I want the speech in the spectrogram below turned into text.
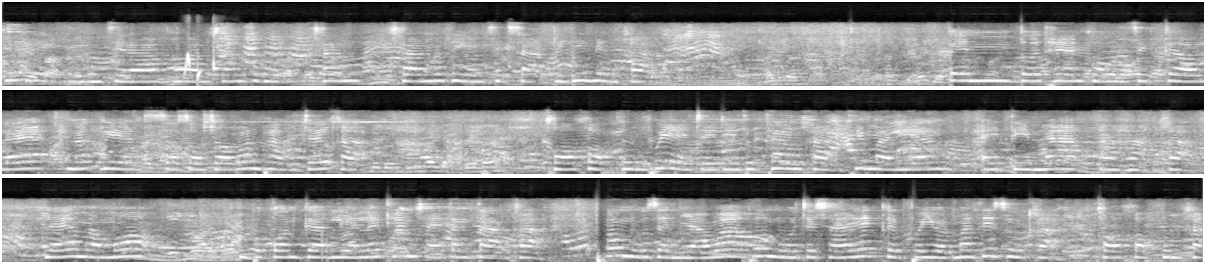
ชื่อเด็กหญิงจิราพรชั้นประถมชั้นชั้นมัธยมศึกษาปีที่หนึ่งค่ะ เป็นตัวแทนของศิษย์เก่าและนักเรียนสสชบ้านผากระเจ้าค่ะ ขอขอบคุณผู้ใหญ่ใจดีทุกท่านค่ะ ที่มาเลี้ยงไอติมและอาหารค่ะ และมามอบอุปกรณ์การ เรียนและเครื่องใช้ต่างๆ ค่ะ พวกหนูสัญญาว่าพวกหนูจะใช้ให้เกิดประโยชน์มากที่สุดค่ะ ขอขอบคุณค่ะ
